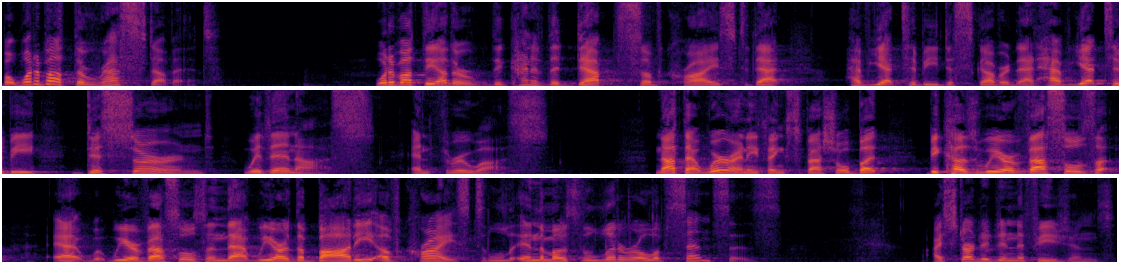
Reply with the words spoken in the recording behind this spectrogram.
But what about the rest of it? What about the other, the kind of the depths of Christ that have yet to be discovered, that have yet to be discerned within us and through us? Not that we're anything special, but because we are vessels, we are vessels and that we are the body of Christ in the most literal of senses. I started in Ephesians,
